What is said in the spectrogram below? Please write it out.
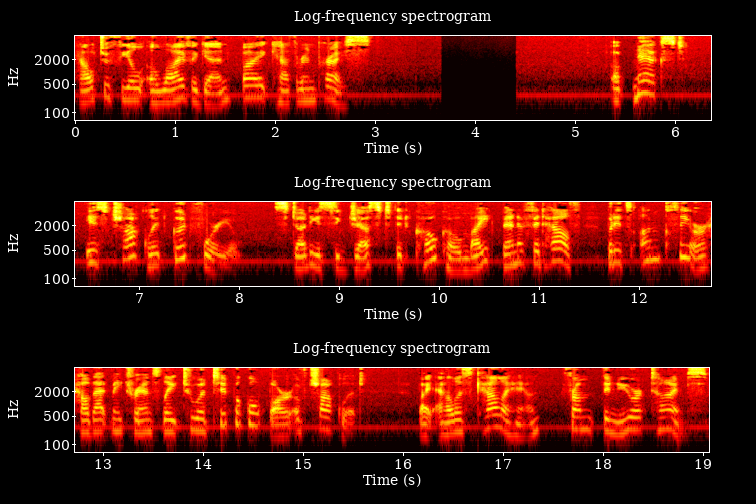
How to Feel Alive Again by Catherine Price. Up next, is chocolate good for you? Studies suggest that cocoa might benefit health, but it's unclear how that may translate to a typical bar of chocolate. By Alice Callahan from the New York Times.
